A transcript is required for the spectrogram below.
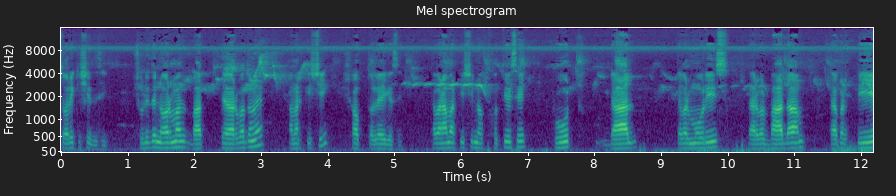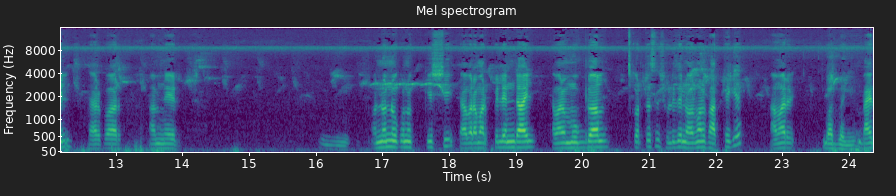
চরে কৃষি দিছি? শুলিতে নর্মাল ভাত দেওয়ার মাধ্যমে আমার কৃষি সব তলে গেছে। তারপর আমার কৃষি ক্ষতি হয়েছে। ফুট ডাল তারপর মরিচ তারপর বাদাম তারপর তিল তারপর আপনার অন্যান্য কোনো কৃষি তারপর আমার প্লেন ডাল তারপর মুগ ডাল করতেছে। শুলিতে নর্মাল ভাত থেকে আমার বাদ ভাই ভাত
